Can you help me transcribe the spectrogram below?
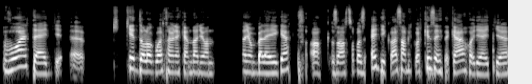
volt egy két dolog volt, ami nekem nagyon, nagyon beleégett az arcomba. Az egyik az, amikor kezétek el, hogy egy,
